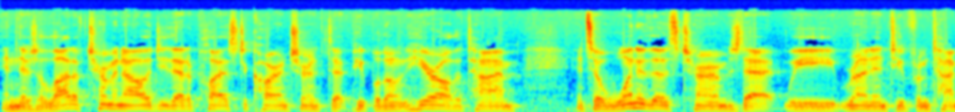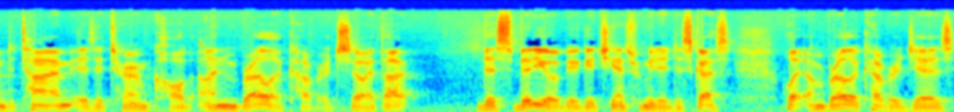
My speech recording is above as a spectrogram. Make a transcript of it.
and there's a lot of terminology that applies to car insurance that people don't hear all the time and so one of those terms that we run into from time to time is a term called umbrella coverage so I thought this video would be a good chance for me to discuss what umbrella coverage is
